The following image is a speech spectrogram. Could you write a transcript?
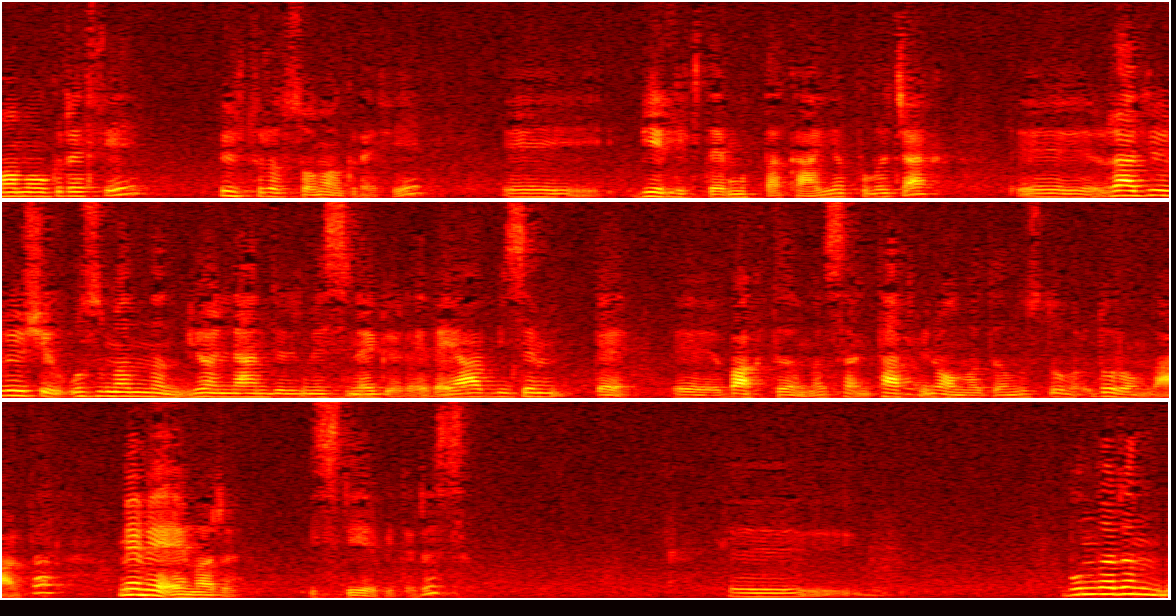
mamografi, ultrasonografi e, birlikte mutlaka yapılacak. E, radyoloji uzmanının yönlendirilmesine göre veya bizim de e, baktığımız, hani tatmin olmadığımız dur- durumlarda meme MR'ı isteyebiliriz. E, Bunların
